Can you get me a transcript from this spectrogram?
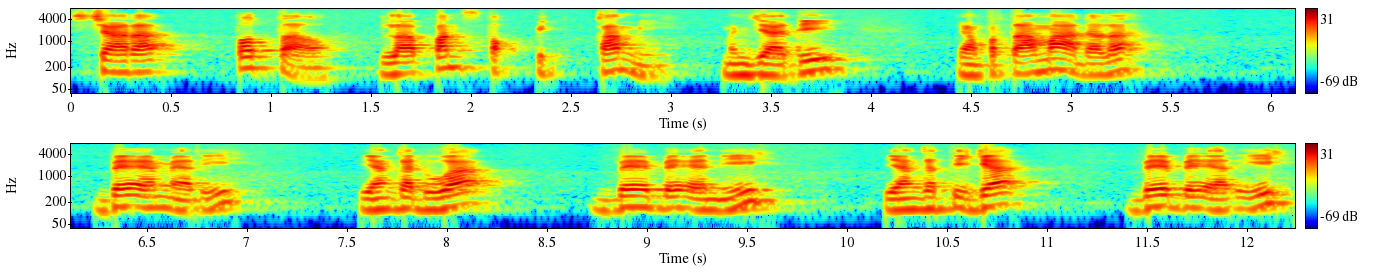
secara total 8 stok pick kami menjadi yang pertama adalah BMRI, yang kedua BBNI, yang ketiga BBRI,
